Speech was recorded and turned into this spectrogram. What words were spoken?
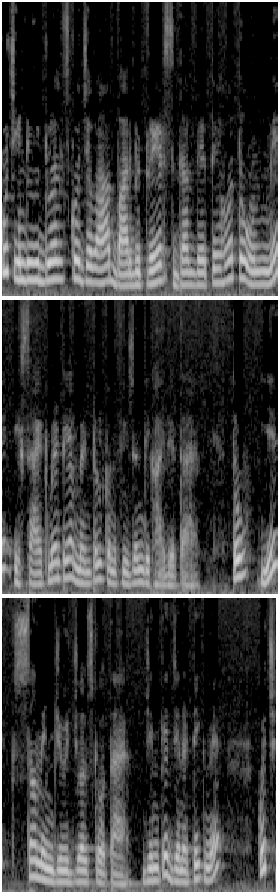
कुछ इंडिविजुअल्स को जब आप बार्बिट्रेट्स ड्रग देते हो तो उनमें एक्साइटमेंट या मेंटल कन्फ्यूज़न दिखाई देता है। तो ये सम इंडिविजुअल्स को होता है, जिनके जेनेटिक में कुछ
